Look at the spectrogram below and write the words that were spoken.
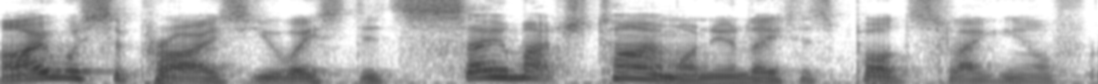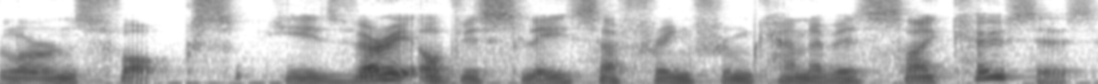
I was surprised you wasted so much time on your latest pod slagging off Laurence Fox. He is very obviously suffering from cannabis psychosis.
